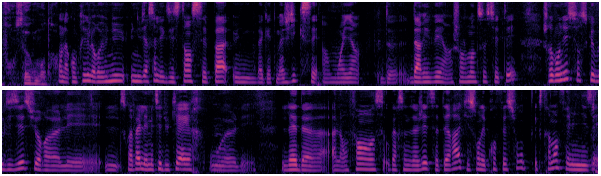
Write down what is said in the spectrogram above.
Français augmentera. On a compris que le revenu universel d'existence, ce n'est pas une baguette magique, c'est un moyen d'arriver à un changement de société. Je rebondis sur ce que vous disiez sur les, ce qu'on appelle les métiers du care ou les l'aide à, l'enfance, aux personnes âgées, etc., qui sont des professions extrêmement féminisées.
